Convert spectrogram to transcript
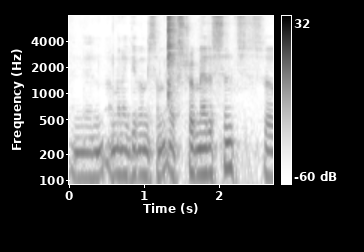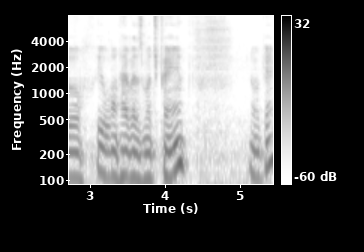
And then I'm gonna give him some extra medicine so he won't have as much pain. Okay,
